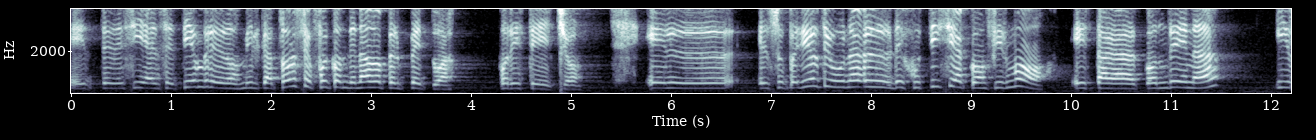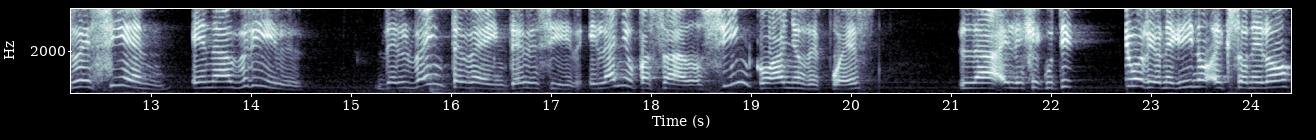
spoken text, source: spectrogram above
eh, te decía, en septiembre de 2014 fue condenado a perpetua por este hecho. El, Superior Tribunal de Justicia confirmó esta condena y recién en abril del 2020, es decir, el año pasado, cinco años después, el Ejecutivo Negrino exoneró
